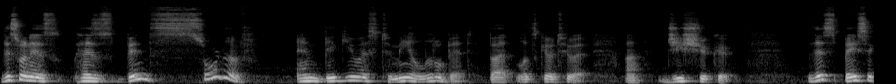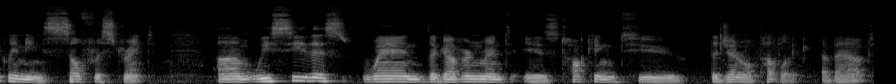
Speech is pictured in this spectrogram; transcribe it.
This one is has been sort of ambiguous to me a little bit, but let's go to it. Uh, jishuku. This basically means self restraint. Um, we see this when the government is talking to the general public about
